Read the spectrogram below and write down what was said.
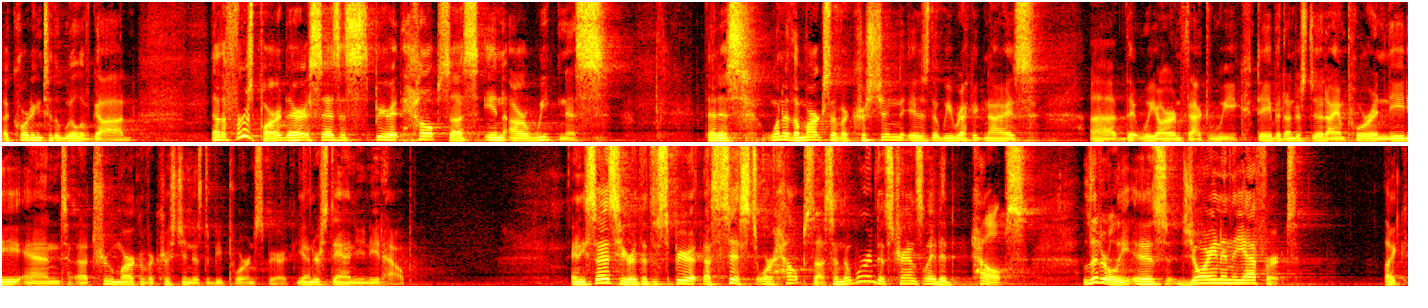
according to the will of God. Now, the first part there, it says the Spirit helps us in our weakness. That is, one of the marks of a Christian is that we recognize uh, that we are, in fact, weak. David understood, I am poor and needy, and a true mark of a Christian is to be poor in spirit. You understand you need help. And he says here that the Spirit assists or helps us. And the word that's translated helps literally is join in the effort. Like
